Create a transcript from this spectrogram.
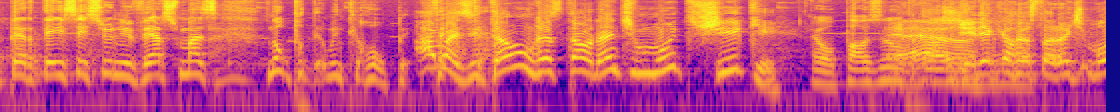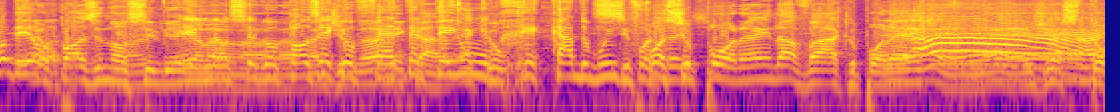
pertence a esse universo, mas não podemos interromper. Ah, mas então um restaurante muito chique. É, o pause não É, eu diria que é um restaurante modelo. O pause não se liga. Ele não na- se ligou. na- O pause é que o. Fetter tem É um que o- recado muito Se importante. fosse o Porã, ainda vá, que o Porã é, Ah, é gestor.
